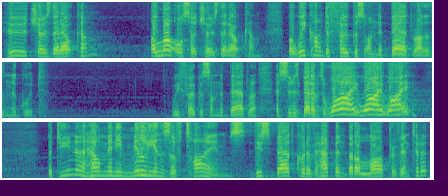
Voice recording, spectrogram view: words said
Who chose that outcome? Allah also chose that outcome. But we kind of focus on the bad rather than the good. We focus on the bad. As soon as bad happens, why, why, why? But do you know how many millions of times this bad could have happened, but Allah prevented it?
